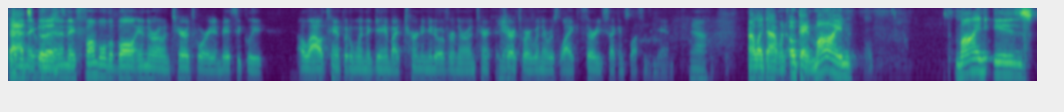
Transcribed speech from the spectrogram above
That's then they, good. And then they fumble the ball in their own territory and basically allow Tampa to win the game by turning it over in their own ter- Yeah. territory when there was like 30 seconds left in the game. Yeah. I like that one. Okay, mine. Mine is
